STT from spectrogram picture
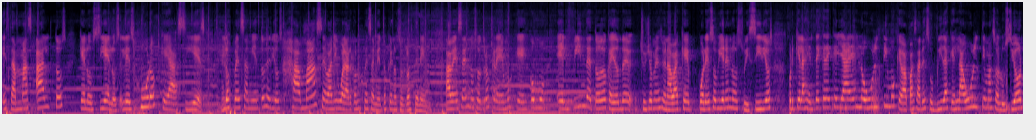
Están más altos que los cielos. Les juro que así es. Los pensamientos de Dios jamás se van a igualar con los pensamientos que nosotros tenemos. A veces nosotros creemos que es como el fin de todo, que ahí donde Chucho mencionaba que por eso vienen los suicidios, porque la gente cree que ya es lo último que va a pasar en su vida, que es la última solución,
